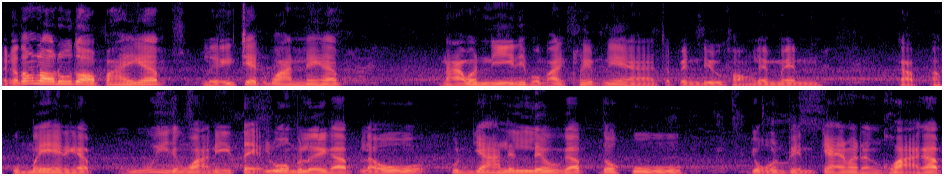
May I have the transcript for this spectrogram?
แต่ก็ต้องรอดูต่อไปครับ เหลืออีก 7 วันนะครับณวันนี้ที่ผมอัดคลิปเนี่ยจะเป็นดิวของเลเมนกับอากูเม่นะครับ อุ้ยจังหวะนี้เตะล่วงไปเลยครับ แล้วคุณย่าเล่นเร็วครับโดกูโยนเปลี่ยนแกนมาทางขวาครับ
